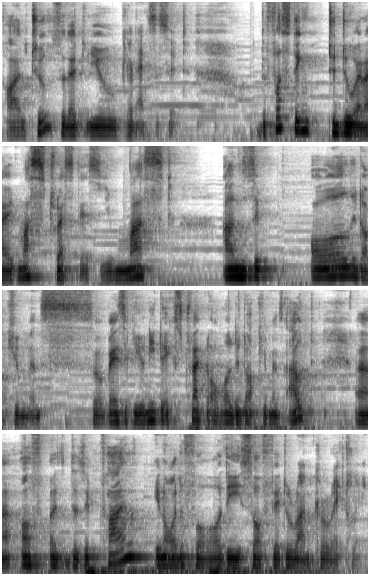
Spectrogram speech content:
file to so that you can access it. The first thing to do, and I must stress this, you must unzip all the documents. So basically you need to extract all the documents out uh, of uh, the zip file in order for the software to run correctly.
